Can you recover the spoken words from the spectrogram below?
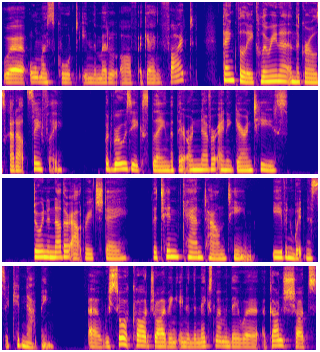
were almost caught in the middle of a gang fight. Thankfully, Clarina and the girls got out safely. But Rosie explained that there are never any guarantees. During another outreach day, the Tin Can Town team even witnessed a kidnapping. Uh, we saw a car driving in, and the next moment there were gunshots,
